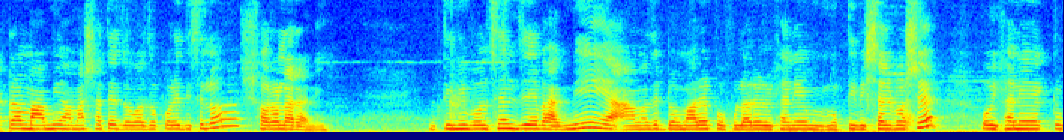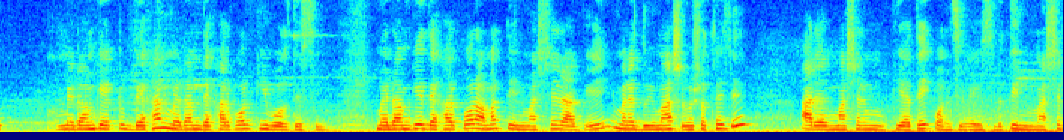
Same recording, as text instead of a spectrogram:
একটা মামি আমার সাথে যোগাযোগ করে দিছিল সরলা রানী। তিনি বলছেন যে, ভাগ্নি, আমাদের ডোমারের পপুলারের ওইখানে মুক্তি বিশ্বাস বসে। ওইখানে একটু ম্যাডামকে একটু দেখান। ম্যাডাম দেখার পর কি বলতেছি? ম্যাডামকে দেখার পর আমার তিন মাসের আগেই মানে দুই মাস ওষুধ খেয়েছি আর এক মাসের কিয়াতেই কনসিভ হয়েছিল। তিন মাসের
